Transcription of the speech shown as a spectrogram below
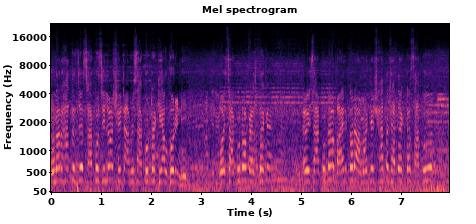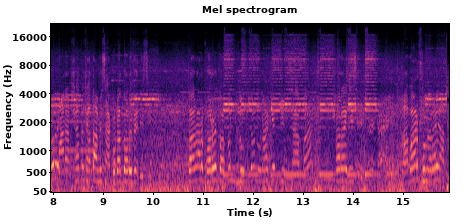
ওনার হাতে যে চাকু ছিল, সেটা আমি চাকুটা খেয়াল করিনি। ওই চাকুটা পেছ থেকে ওই চাকুটা বাইর করে আমাকে সাথে সাথে একটা চাকু, মারার সাথে সাথে আমি চাকুটা ধরে ফেলেছি। ধরার পরে তখন লোকজন ওনাকে তিন চারবার সরাই দিয়েছে। আবার পুনরায় আস-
